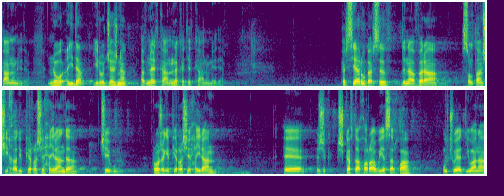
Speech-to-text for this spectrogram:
کانونێدا نۆعیدا ئیرۆ جەژنە ئەف نێت کان نەکەتێت کانونێدا پرسیار و بەرسف دناافبەرە سلتان شیخادی و پێڕەشی حەیراندا چێبوونە ڕۆژێکی پیڕەشی حەیران شکەفتە خۆڕاویە سەرخوا و چۆیە دیوانە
